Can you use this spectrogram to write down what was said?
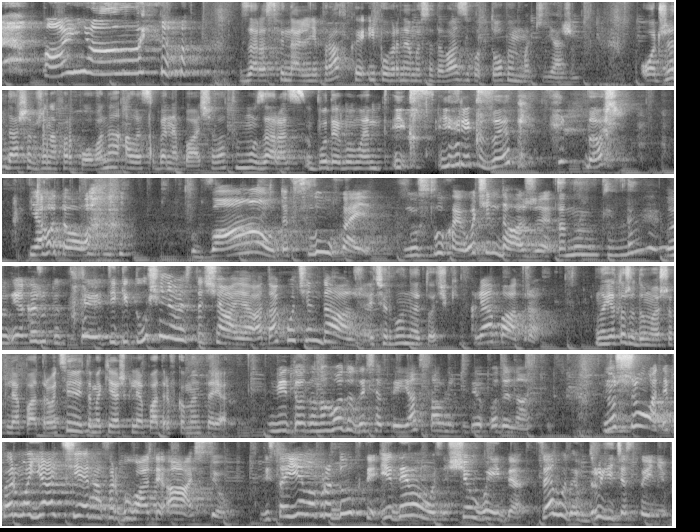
Ай-яй. Зараз фінальні правки і повернемося до вас з готовим макіяжем. Отже, Даша вже нафарбована, але себе не бачила, тому зараз буде момент X, Y, Z. Даш. Я готова. Вау, так слухай. Ну слухай, очень даже. Та ну Ну, я кажу, тут е, тільки туші не вистачає, а так очень і даже. червоної точки. Клеопатра. Ну я теж думаю, що Клеопатра. Оцінюйте макіяж Клеопатри в коментарях. Від 1 до 10 я ставлю тобі 11. Ну що, тепер моя черга фарбувати Асю. Дістаємо продукти і дивимося, що вийде. Це буде в другій частині.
